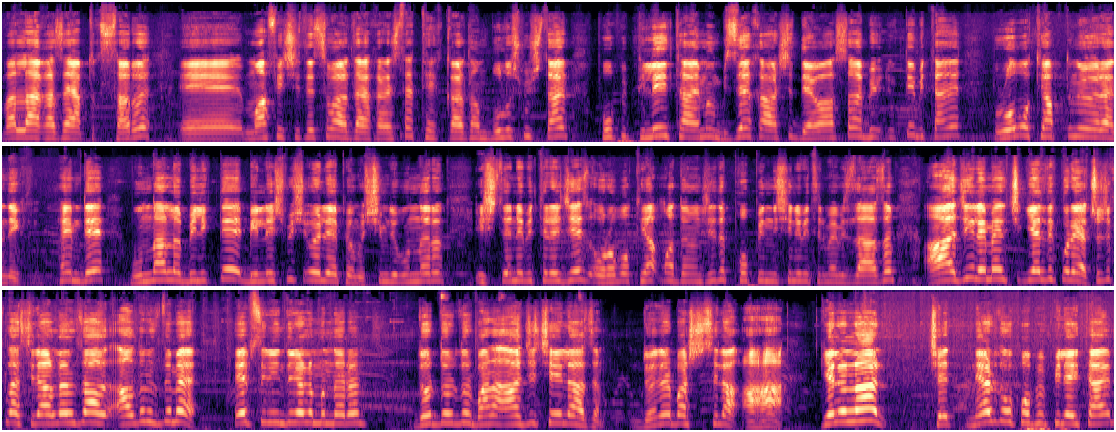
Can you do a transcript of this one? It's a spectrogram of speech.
Vallahi kaza yaptık. Sarı eee mafya çetesi vardı arkadaşlar. Tekrardan buluşmuşlar. Poppy Playtime'ın bize karşı devasa büyüklükte bir tane robot yaptığını öğrendik. Hem de bunlarla birlikte birleşmiş öyle yapıyormuş. Şimdi bunların işlerini bitireceğiz. O robotu yapmadan önce de Poppy'nin işini bitirmemiz lazım. Acil hemen geldik buraya. Çocuklar silahlarınızı al- aldınız değil mi? Hepsini indirelim bunların Dur dur dur bana acil şey lazım. Döner başlı silah. Aha. Gelin lan. Chat nerede o Poppy Playtime?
